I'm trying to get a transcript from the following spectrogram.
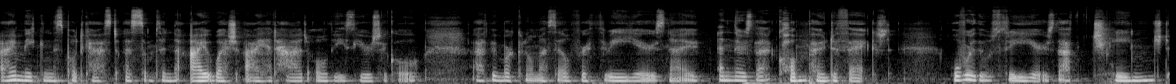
I'm making this podcast as something that I wish I had had all these years ago. I've been working on myself for three years now, and there's that compound effect over those three years that have changed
